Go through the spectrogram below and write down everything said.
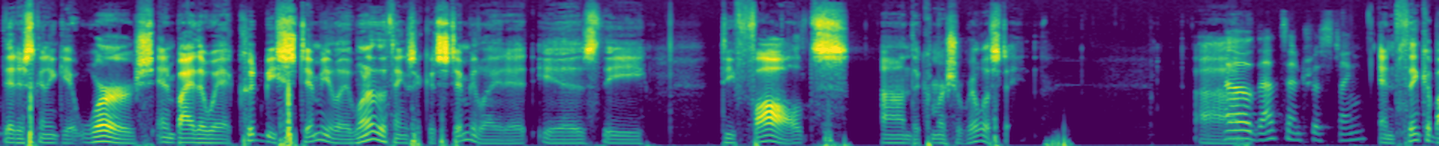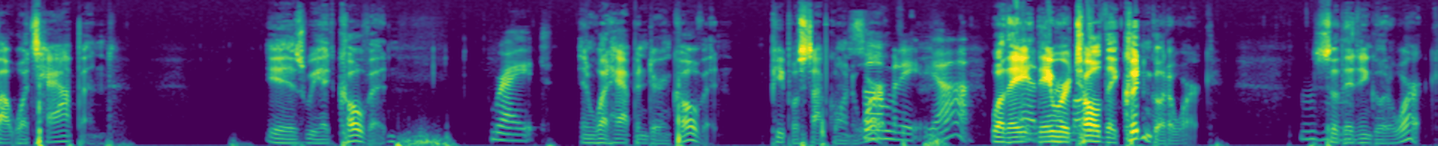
that it's going to get worse. And by the way, it could be stimulated. One of the things that could stimulate it is the defaults on the commercial real estate. Uh, Oh, that's interesting. and think about what's happened is we had COVID, Right. and what happened during COVID? People stopped going to So work. many, yeah. well, they, and they were remote- Mm-hmm. told they couldn't go to work, so they didn't go to work.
